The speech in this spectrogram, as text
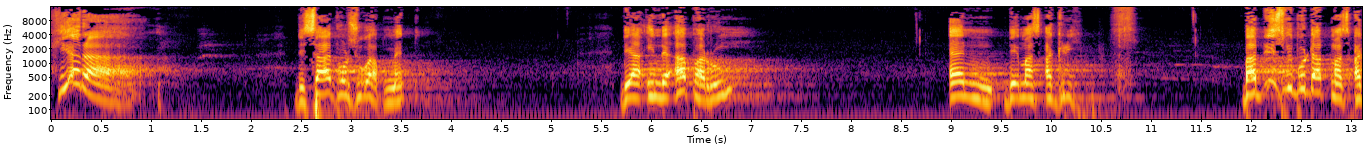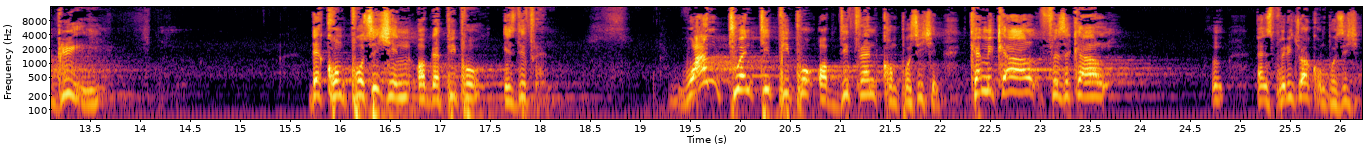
here are disciples who have met. They are in the upper room and they must agree. But these people that must agree the composition of the people is different. 120 people of different composition chemical, physical, hmm, and spiritual composition.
